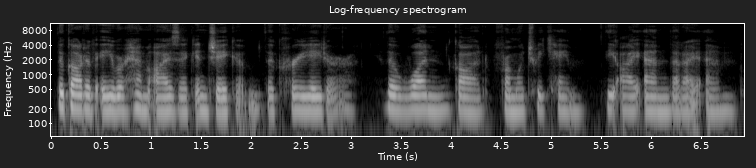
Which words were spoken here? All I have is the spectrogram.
the God of Abraham, Isaac, and Jacob, the Creator, the one God from which we came, the I am that I am.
